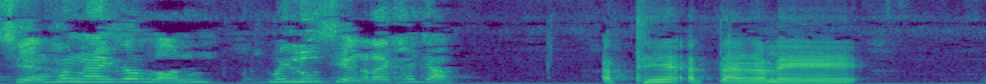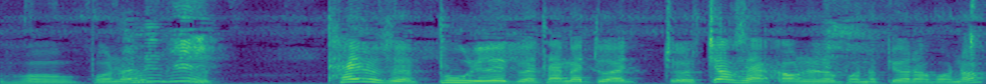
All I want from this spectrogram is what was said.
เสียงข้างในก็หลอน ไม่รู้เสียงอะไรขยับ အထဲအတန်ကလည်းဟိုဘောနော် ဟုတ်တယ်ပြီ ထိုင်းလို့ဆိုရင်ပူတယ်လို့ပြောဒါပေမဲ့ तू ကကြောက်စရာကောင်းတယ်လို့ဘောနော်ပြောတာပေါ့နော်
